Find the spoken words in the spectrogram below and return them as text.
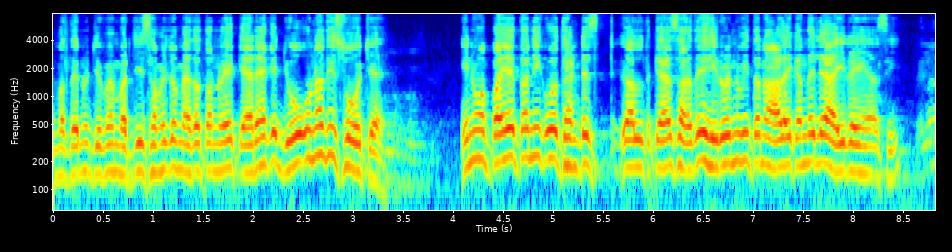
ਮਤੇ ਨੂੰ ਜਿਵੇਂ ਮਰਜ਼ੀ ਸਮਝ ਲਓ ਮੈਂ ਤਾਂ ਤੁਹਾਨੂੰ ਇਹ ਕਹਿ ਰਿਹਾ ਕਿ ਜੋ ਉਹਨਾਂ ਦੀ ਸੋਚ ਹੈ ਇਹਨੂੰ ਆਪਾਂ ਇਹ ਤਾਂ ਨਹੀਂ ਕੋਈ ਅਥੈਂਟਿਸਟ ਗੱਲ ਕਹਿ ਸਕਦੇ ਹੀਰੋਇਨ ਵੀ ਤਾਂ ਨਾਲ ਇਹ ਕਹਿੰਦੇ ਲਿਆ ਹੀ ਰਹੇ ਹਾਂ ਅਸੀਂ। ਪਹਿਲਾਂ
